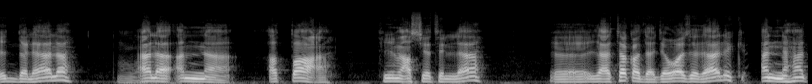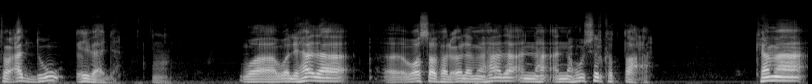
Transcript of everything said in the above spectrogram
الدلالة الله. على أن الطاعة في معصية الله إذا اعتقد جواز ذلك أنها تعد عبادة. ولهذا آه، وصف العلماء هذا أنه, أنه شرك الطاعة. كما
